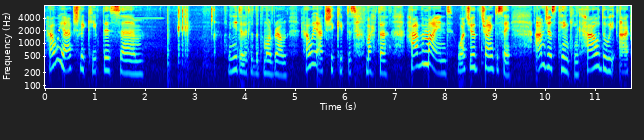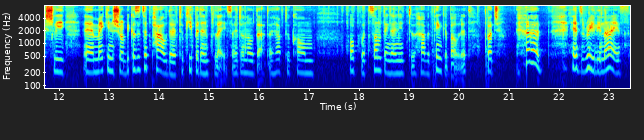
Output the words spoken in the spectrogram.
How we actually keep this um, we need a little bit more brown. How we actually keep this Marta have in mind what you're trying to say. I'm just thinking how do we actually uh, making sure because it's a powder to keep it in place. I don't know that. I have to come up with something I need to have a think about it. But it's really nice.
